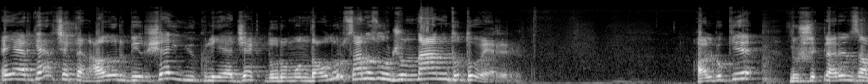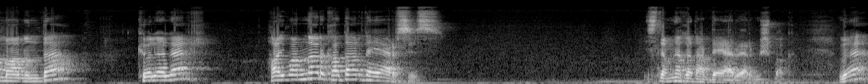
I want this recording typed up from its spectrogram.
Eğer gerçekten ağır bir şey yükleyecek durumunda olursanız ucundan tutuverin. Halbuki müşriklerin zamanında köleler hayvanlar kadar değersiz. İslam ne kadar değer vermiş bak. Ve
